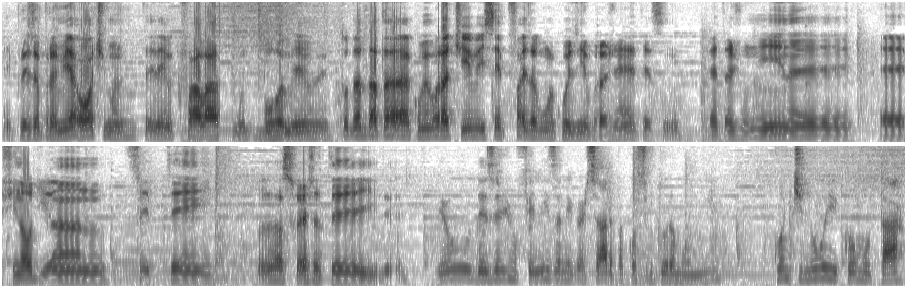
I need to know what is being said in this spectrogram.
a empresa para mim é ótima, não tem nem o que falar, muito boa mesmo, né? Toda data comemorativa e sempre faz alguma coisinha pra gente, assim, festa junina, é, é, final de ano, sempre tem, todas as festas tem. Né? Eu desejo um feliz aniversário para a Construtora Moinho, continue como está,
